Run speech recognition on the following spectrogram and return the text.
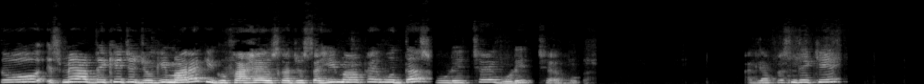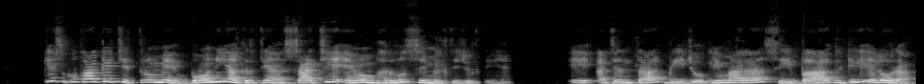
तो इसमें आप देखिए, जो जोगी मारा की गुफा है, उसका जो सही माप है, वो दस गुड़े छः गुड़े छः होगा। अगला प्रश्न देखिए। किस गुफा के चित्रों में बौनी आकृतियाँ साची एवं भरहूत से मिलती जुलती हैं? ए अजंता बी जोगी मारा सी बाघ डी एलोरा।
